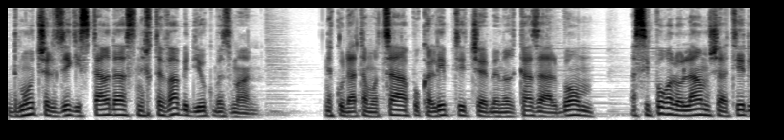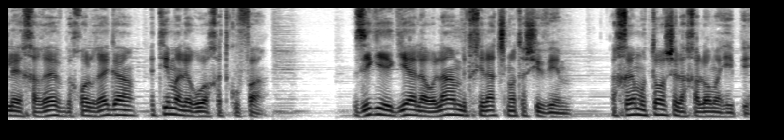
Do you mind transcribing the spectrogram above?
הדמות של זיגי סטארדסט נכתבה בדיוק בזמן. נקודת המוצא האפוקליפטית שבמרכז האלבום, הסיפור על עולם שעתיד להיחרב בכל רגע, התאימה לרוח התקופה. זיגי הגיע לעולם בתחילת שנות ה-70, אחרי מותו של החלום ההיפי.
